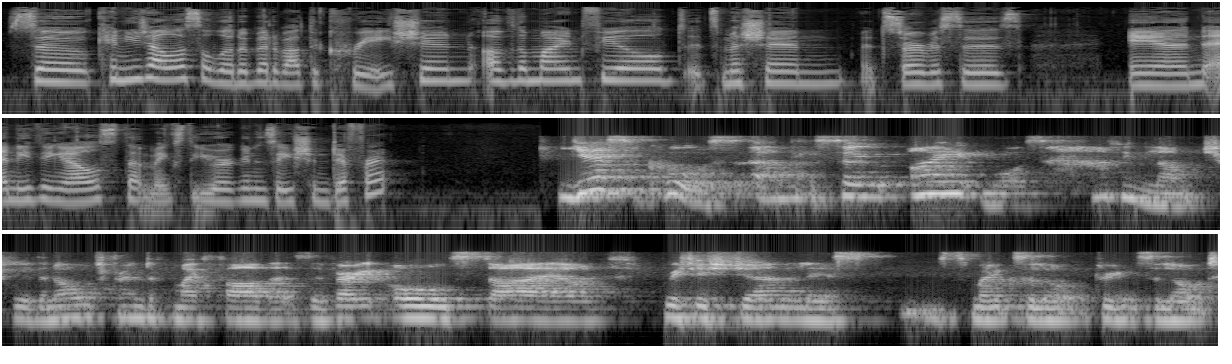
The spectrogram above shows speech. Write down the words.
So, can you tell us a little bit about the creation of the Mind Field, its mission, its services, and anything else that makes the organization different? Yes, of course. Um, so I was having lunch with an old friend of my father's, a very old style British journalist, smokes a lot, drinks a lot.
